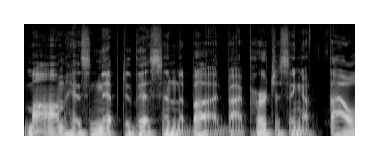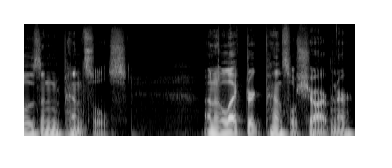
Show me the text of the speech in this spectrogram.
Mom has nipped this in the bud by purchasing a thousand pencils, an electric pencil sharpener,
